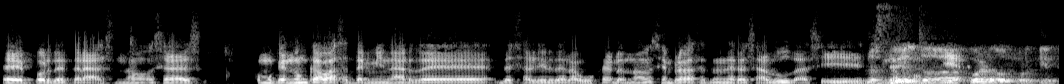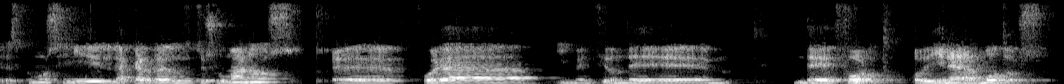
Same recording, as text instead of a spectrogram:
eh, por detrás, ¿no? O sea, es como que nunca vas a terminar de, salir del agujero, ¿no? Siempre vas a tener esa duda. Si, no estoy del todo de acuerdo, porque es como si la Carta de los Derechos Humanos eh, fuera invención de, de, Ford o de General Motors.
